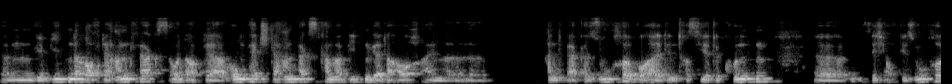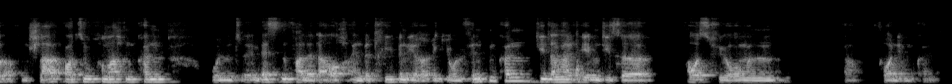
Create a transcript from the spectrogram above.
Ähm, wir bieten da auf der Handwerks- und auf der Homepage der Handwerkskammer bieten wir da auch eine äh, Handwerkersuche, wo halt interessierte Kunden äh, sich auf die Suche, auf eine Schlagwortsuche machen können und im besten Falle da auch einen Betrieb in ihrer Region finden können, die dann halt eben diese Ausführungen ja, vornehmen können.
